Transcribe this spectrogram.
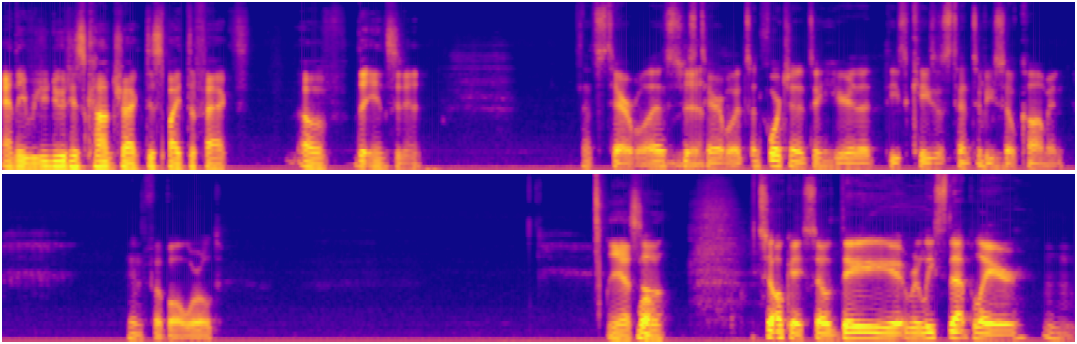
and they renewed his contract despite the fact of the incident. that's terrible. That's just Yeah. terrible. It's unfortunate to hear that these cases tend to be Mhm. so common in football world. Yeah, so Well- So okay, so they released that player. Mhm.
